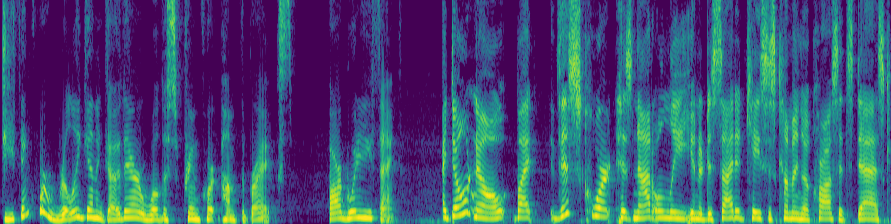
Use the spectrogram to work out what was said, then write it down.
Do you think we're really going to go there or will the Supreme Court pump the brakes? Barb, what do you think? I don't know, but this court has not only, you know, decided cases coming across its desk,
